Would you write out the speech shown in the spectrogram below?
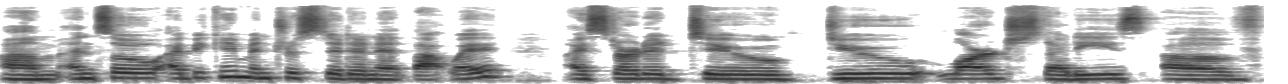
Um, and so I became interested in it that way. I started to do large studies of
